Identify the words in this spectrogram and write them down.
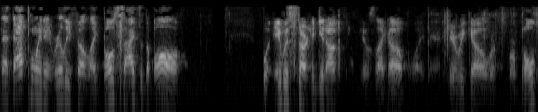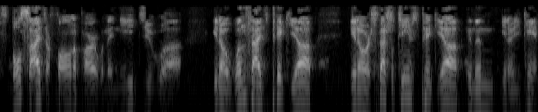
and at that point, it really felt like both sides of the ball, it was starting to get ugly. It was like, oh boy, man, here we go. We're, we're both, both sides are falling apart when they need to, uh, you know, one side's pick you up, you know, or special teams pick you up and then, you know, you can't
